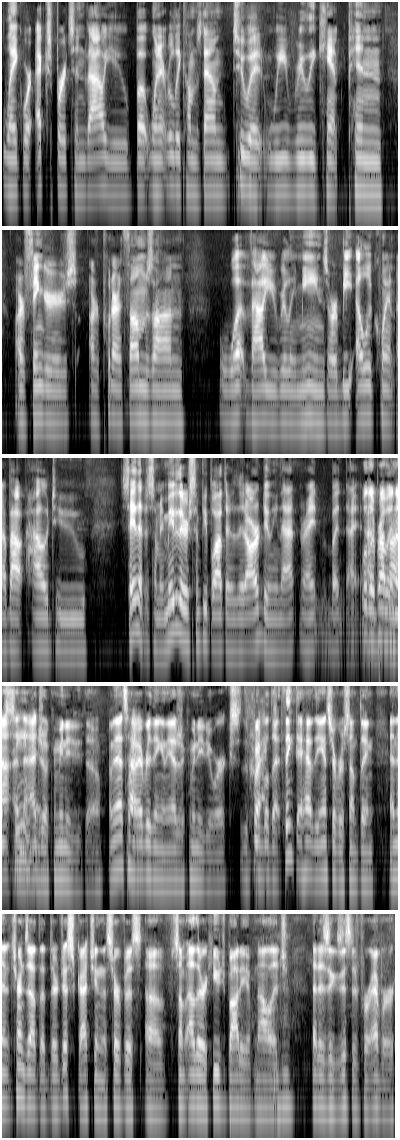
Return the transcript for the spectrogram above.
like we're experts in value, but when it really comes down to it, we really can't pin our fingers or put our thumbs on what value really means or be eloquent about how to say that to somebody. Maybe there are some people out there that are doing that, right? But I, Well, they're probably I'm not, in the it. agile community, though. I mean, that's how Right. everything in the agile community works. The people Correct. that think they have the answer for something, and then it turns out that they're just scratching the surface of some other huge body of knowledge Mm-hmm. that has existed forever.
